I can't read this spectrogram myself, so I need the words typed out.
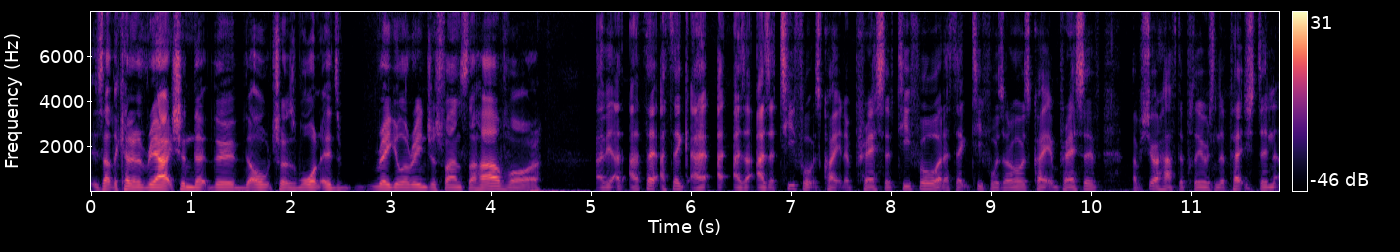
is that the kind of reaction that the the ultras wanted regular Rangers fans to have, or? I mean, I, I think I think uh, as a, as a tifo, it's quite an impressive tifo, and I think tifos are always quite impressive. I'm sure half the players in the pitch didn't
